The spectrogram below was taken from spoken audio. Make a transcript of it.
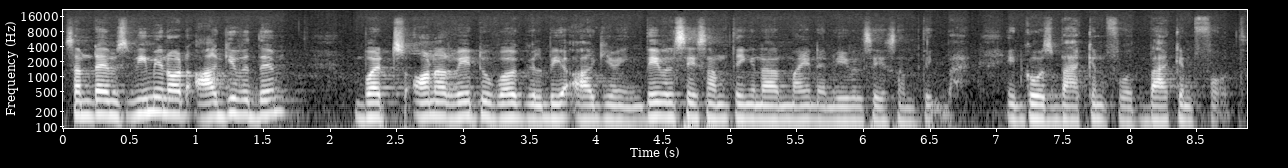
sometimes we may not argue with them, but on our way to work, we'll be arguing. They will say something in our mind, and we will say something back. It goes back and forth, back and forth.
